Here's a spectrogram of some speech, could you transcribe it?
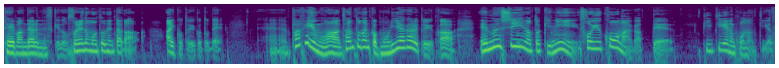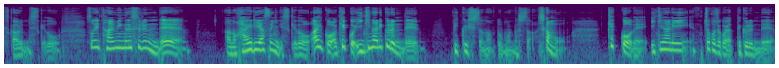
定番であるんですけど、それの元ネタが愛子ということで、えー、 Perfume はちゃんとなんか盛り上がるというか、MC の時にそういうコーナーがあって、PTA のコーナーっていうやつがあるんですけど、そういうタイミングでするんで、あの、入りやすいんですけど、 aiko は結構いきなり来るんで、びっくりしたなと思いました。しかも、結構ね、いきなりちょこちょこやってくるんで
